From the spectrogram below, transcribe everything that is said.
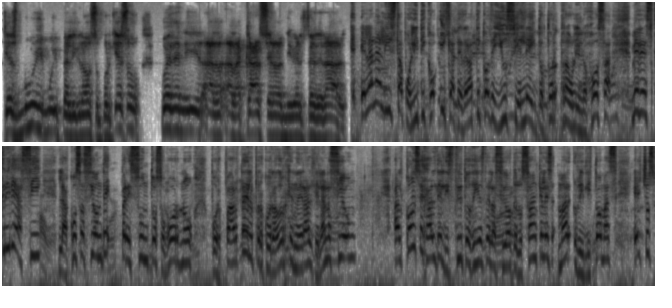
que es muy, muy peligroso, porque eso pueden ir a, la cárcel a nivel federal. El analista político y catedrático de UCLA, doctor Raúl Hinojosa, me describe así la acusación de presunto soborno por parte del Procurador General de la Nación al concejal del Distrito 10 de la ciudad de Los Ángeles, Mark Ridley Thomas, hechos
